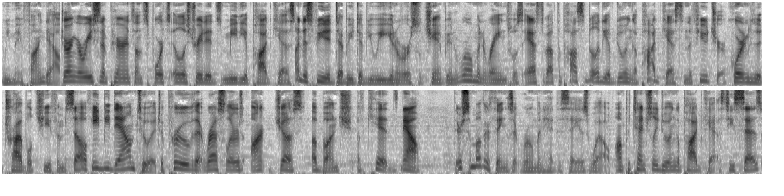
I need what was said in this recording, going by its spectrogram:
we may find out. During a recent appearance on Sports Illustrated's media podcast, undisputed WWE Universal Champion Roman Reigns was asked about the possibility of doing a podcast in the future. According to the tribal chief himself, he'd be down to it to prove that wrestlers aren't just a bunch of kids. Now, there's some other things that Roman had to say as well on potentially doing a podcast. He says,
